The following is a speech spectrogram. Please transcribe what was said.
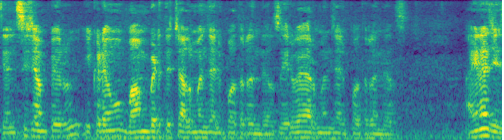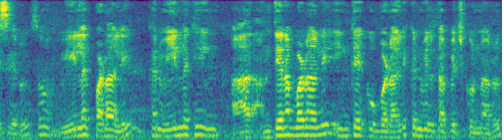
తెలిసి చంపారు. ఇక్కడేమో బాంబు పెడితే చాలా మంది చనిపోతారని తెలుసు. ఇరవై ఆరు మంది చనిపోతారని తెలుసు. అయినా చేశారు. సో వీళ్ళకి పడాలి. కానీ వీళ్ళకి అంతేనా పడాలి ఇంకా ఎక్కువ పడాలి. కానీ వీళ్ళు తప్పించుకున్నారు.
